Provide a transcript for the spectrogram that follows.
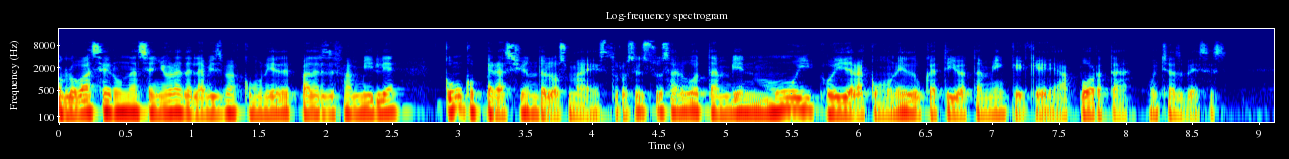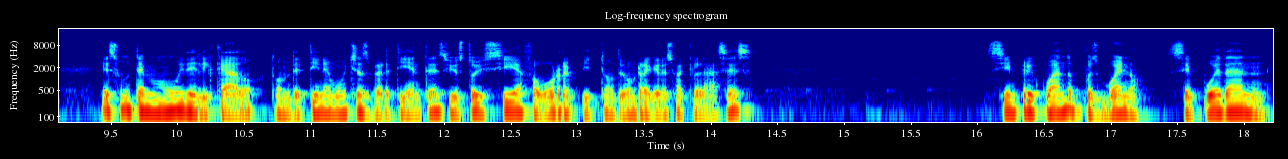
o lo va a hacer una señora de la misma comunidad de padres de familia con cooperación de los maestros. Esto es algo también muy, oye, de la comunidad educativa también que, que aporta muchas veces. Es un tema muy delicado, donde tiene muchas vertientes. Yo estoy sí a favor, repito, de un regreso a clases, siempre y cuando, pues bueno, se puedan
